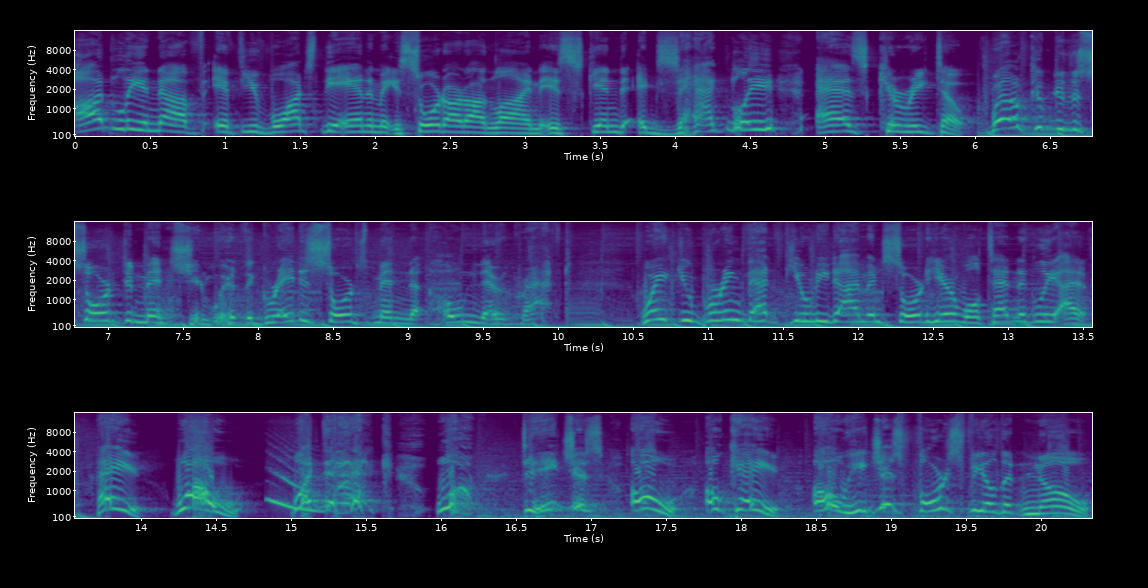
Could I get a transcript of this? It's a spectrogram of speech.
oddly enough, if you've watched the anime Sword Art Online, is skinned exactly as Kirito. Welcome to the sword dimension where the greatest swordsmen hone their craft. Wait, you bring that puny diamond sword here? Well, technically, I. Hey! Whoa! What the heck? What? Did he just. Oh, okay. Oh, he just force fielded. No.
